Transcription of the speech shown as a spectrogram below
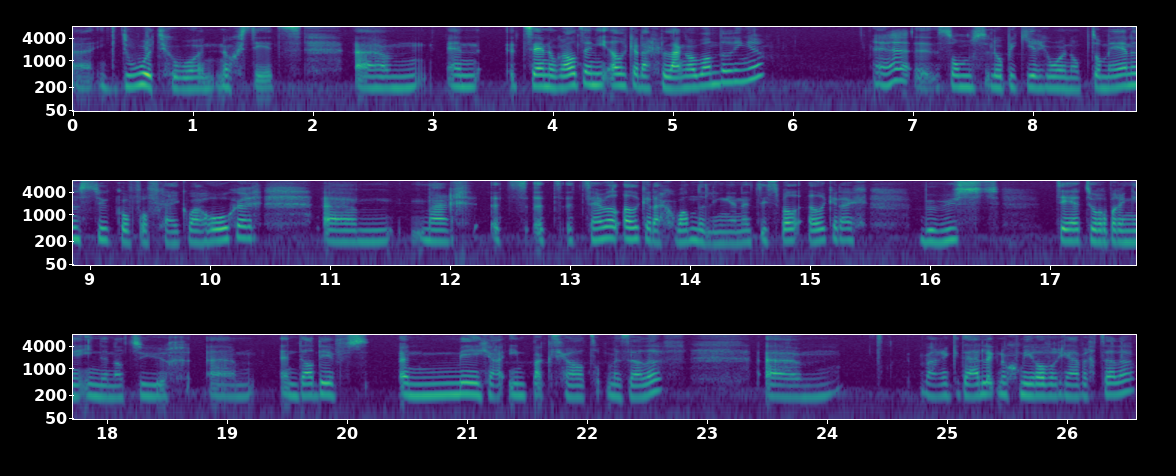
Uh, ik doe het gewoon nog steeds. En het zijn nog altijd niet elke dag lange wandelingen. Hè. Soms loop ik hier gewoon op domein een stuk of, of ga ik wat hoger. Um, maar het, het, het zijn wel elke dag wandelingen. Het is wel elke dag bewust tijd doorbrengen in de natuur. Um, en dat heeft een mega impact gehad op mezelf. Um, waar ik dadelijk nog meer over ga vertellen.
